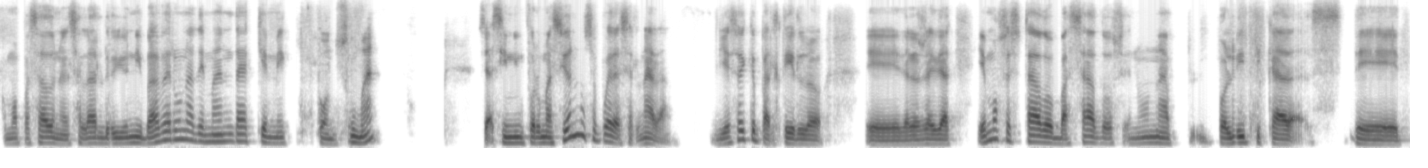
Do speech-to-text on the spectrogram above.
como ha pasado en el salario de Uni, va a haber una demanda que me consuma o sea, sin información no se puede hacer nada. Y eso hay que partirlo eh, de la realidad. Hemos estado basados en una política de,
